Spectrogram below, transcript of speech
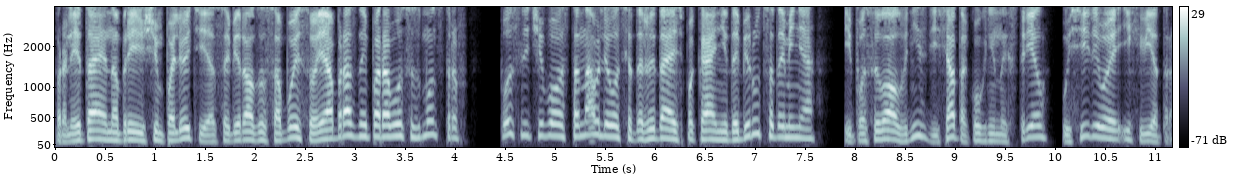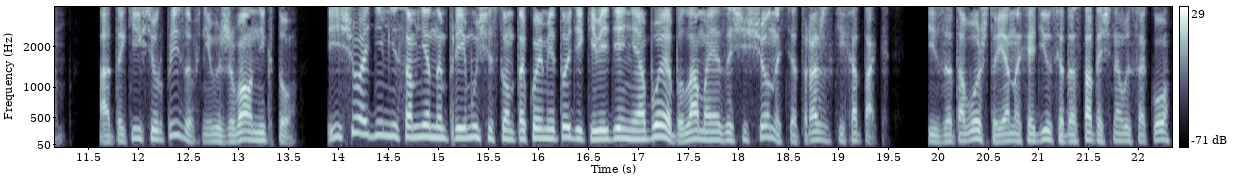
Пролетая на бреющем полете, я собирал за собой своеобразный паровоз из монстров, после чего останавливался, дожидаясь, пока они доберутся до меня, и посылал вниз десяток огненных стрел, усиливая их ветром. От таких сюрпризов не выживал никто. Еще одним несомненным преимуществом такой методики ведения боя была моя защищенность от вражеских атак. Из-за того, что я находился достаточно высоко,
